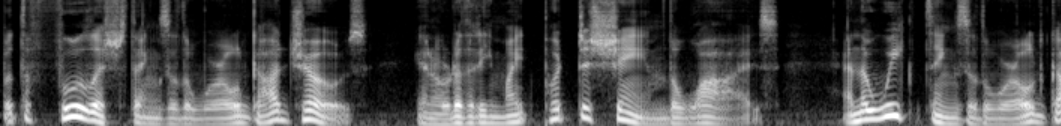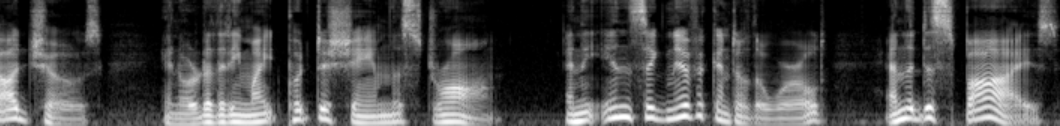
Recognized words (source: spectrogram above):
but the foolish things of the world God chose, in order that he might put to shame the wise, and the weak things of the world God chose, in order that he might put to shame the strong, and the insignificant of the world, and the despised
